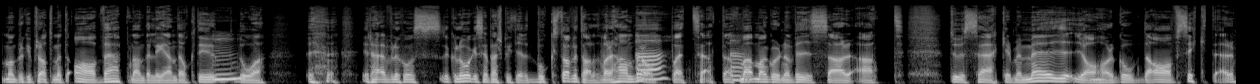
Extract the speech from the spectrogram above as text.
man brukar prata om ett avväpnande leende och det är ju då i det här evolutionspsykologiska perspektivet bokstavligt talat vad det handlar om på ett sätt. Att man, man går in och visar att du är säker med mig, jag har goda avsikter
